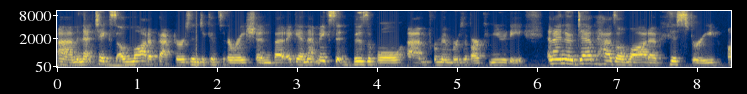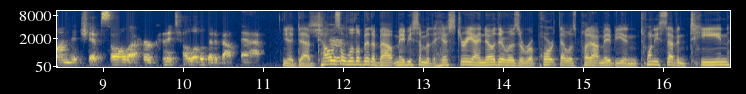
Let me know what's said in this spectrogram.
um, and that takes a lot of factors into consideration. But again, that makes it visible um, for members of our community. And I know Deb has a lot of history on the chip, so I'll let her kind of tell a little bit about that. Yeah, Deb, sure. tell us a little bit about maybe some of the history. I know there was a report that was put out maybe in 2017,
